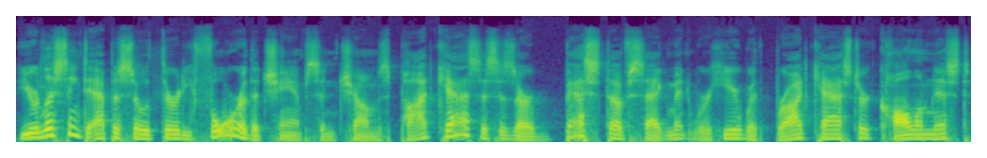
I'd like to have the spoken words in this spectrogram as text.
You're listening to episode 34 of the Champs and Chums podcast. This is our best of segment. We're here with broadcaster, columnist,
